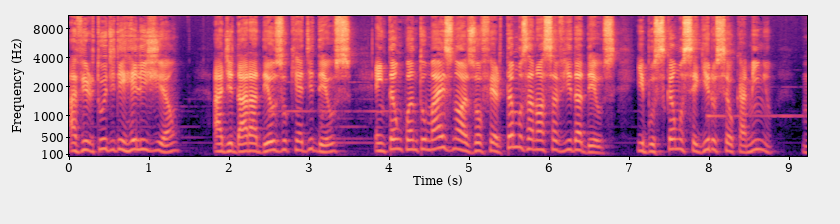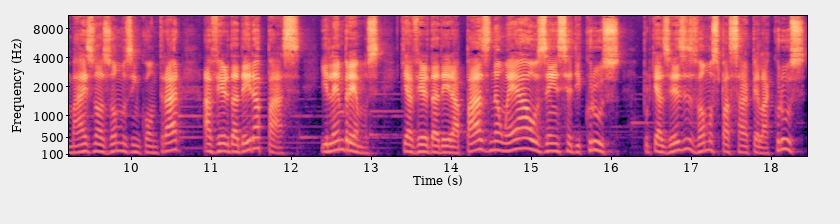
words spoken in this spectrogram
a virtude de religião, a de dar a Deus o que é de Deus. Então, quanto mais nós ofertamos a nossa vida a Deus e buscamos seguir o seu caminho, mais nós vamos encontrar a verdadeira paz. E lembremos que a verdadeira paz não é a ausência de cruz, porque às vezes vamos passar pela cruz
